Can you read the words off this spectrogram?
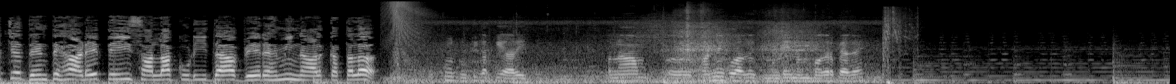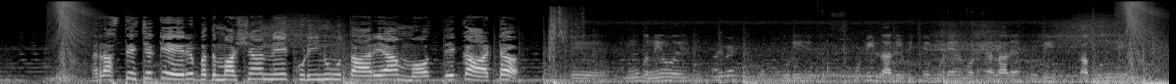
'ਚ ਦਿਨ ਦਿਹਾੜੇ 23 ਸਾਲਾ ਕੁੜੀ ਦਾ ਬੇਰਹਿਮੀ ਨਾਲ ਕਤਲ। ਉੱਥੋਂ ਡਿਊਟੀ ਕਰਕੇ ਆ ਰਹੀ ਪਨਾਮ ਥਾਣੇ ਕੋ ਆ ਕੇ ਮੁੰਡੇ ਨੂੰ ਮਗਰ ਪੈ ਗਏ। ਰਸਤੇ 'ਚ ਘੇਰ ਬਦਮਾਸ਼ਾਂ ਨੇ ਕੁੜੀ ਨੂੰ ਉਤਾਰਿਆ ਮੌਤ ਦੇ ਘਾਟ। ਤੇ ਮੂੰਹ ਬੰਨੇ ਹੋਏ ਕੁੜੀ ਦੀ ਸਕੂਟੀ ਲਾ ਲਈ ਪਿੱਛੇ ਮੁੰਡਿਆਂ ਨੇ ਮੋਟਰਸਾਈਕਲ ਲਾ ਲਿਆ ਸਕੂਟੀ ਕਾਬੂ ਨਹੀਂ ਹੋਈ।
